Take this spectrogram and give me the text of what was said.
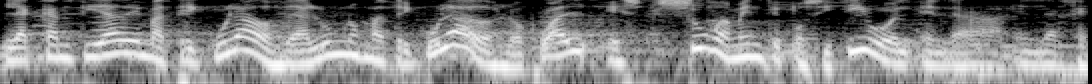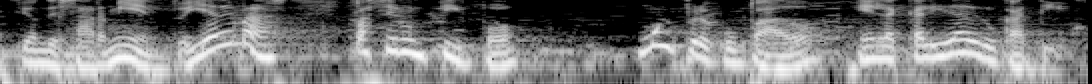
la cantidad de matriculados, de alumnos matriculados, lo cual es sumamente positivo en la, gestión de Sarmiento. Y además va a ser un tipo muy preocupado en la calidad educativa.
